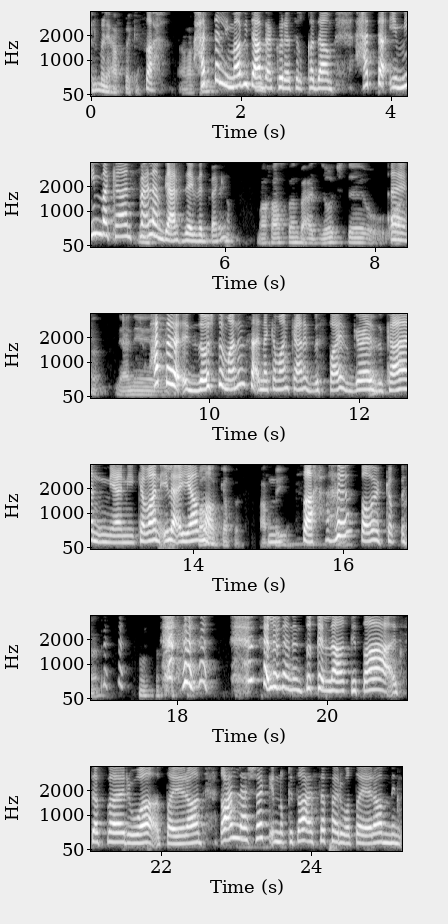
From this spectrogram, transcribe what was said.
كل من يعرف بيكم صح. حتى اللي ما بيتابع كرة القدم حتى مين ما كان فعلا بيعرف ديفيد بيكم ما خاصة بعد زوجته و... إيه. يعني حتى زوجته ما ننسى إنها كمان كانت ب Spice Girls. وكان يعني كمان إلى أيامها. power couple صح. power couple خلونا ننتقل لقطاع السفر والطيران طبعا لا شك إنه قطاع السفر والطيران من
